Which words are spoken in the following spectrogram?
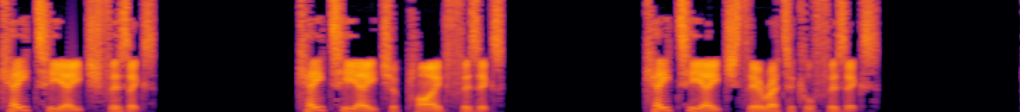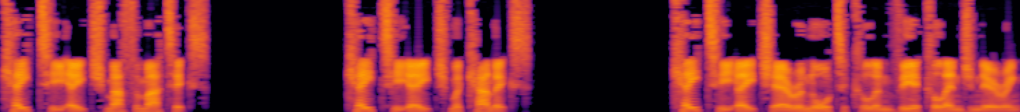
KTH Physics KTH Applied Physics KTH Theoretical Physics KTH Mathematics KTH Mechanics KTH Aeronautical and Vehicle Engineering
